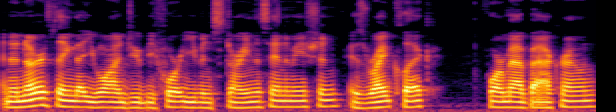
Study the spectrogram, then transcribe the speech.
And another thing that you want to do before even starting this animation is right click, format background,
